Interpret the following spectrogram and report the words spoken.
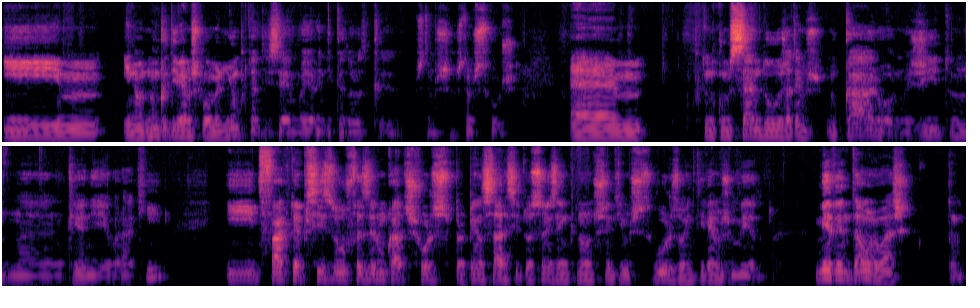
e, e não, nunca tivemos problema nenhum, portanto isso é o maior indicador de que estamos, estamos seguros. Ehm, portanto, começando, já temos no Cairo, no Egito, na, no Quênia e agora aqui, e de facto é preciso fazer um bocado de esforço para pensar situações em que não nos sentimos seguros ou em que tivemos medo. Medo então, eu acho que. Pronto,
